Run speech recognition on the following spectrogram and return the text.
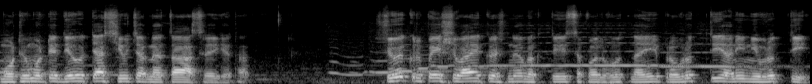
मोठे मोठे देव त्या शिवचरणाचा आश्रय घेतात. शिवकृपेशिवाय कृष्ण भक्ती सफल होत नाही. प्रवृत्ती आणि निवृत्ती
